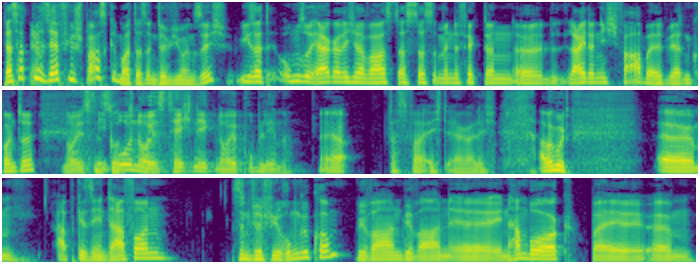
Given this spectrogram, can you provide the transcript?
Das hat ja. mir sehr viel Spaß gemacht, das Interview an sich. Wie gesagt, umso ärgerlicher war es, dass das im Endeffekt dann äh, leider nicht verarbeitet werden konnte. Neues Mikro, so, neues Technik, neue Probleme. Ja, das war echt ärgerlich. Aber gut, ähm, abgesehen davon sind wir viel rumgekommen. Wir waren, wir waren äh, in Hamburg bei ähm,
